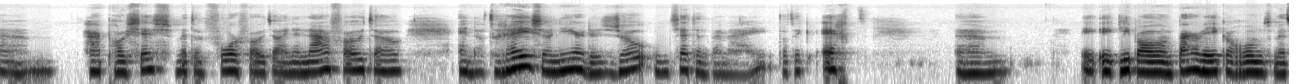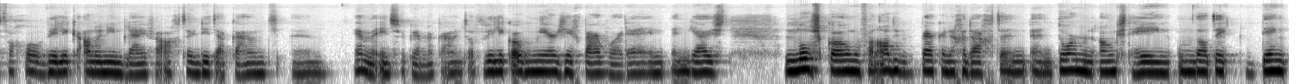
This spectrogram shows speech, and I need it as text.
um, haar proces met een voorfoto en een nafoto. En dat resoneerde zo ontzettend bij mij dat ik echt. Um, ik, ik, liep al een paar weken rond met van goh, wil ik anoniem blijven achter dit account en mijn Instagram-account? Of wil ik ook meer zichtbaar worden en, en juist loskomen van al die beperkende gedachten en, en door mijn angst heen, omdat ik denk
